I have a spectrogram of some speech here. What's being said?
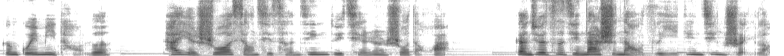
跟闺蜜讨论。他也说想起曾经对前任说的话，感觉自己那时脑子一定进水了。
